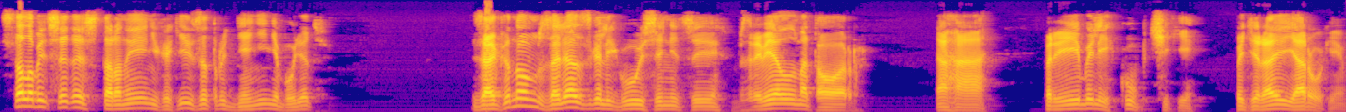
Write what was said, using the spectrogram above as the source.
Стало быть, с этой стороны никаких затруднений не будет. За окном залязгали гусеницы, взревел мотор. Ага, прибыли купчики. Потираю я руки.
